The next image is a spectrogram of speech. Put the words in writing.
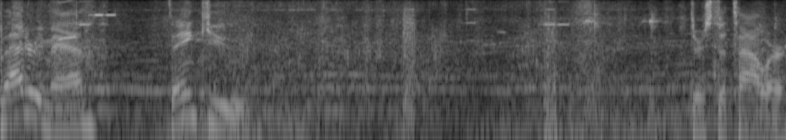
Battery man. Thank you. There's the tower.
